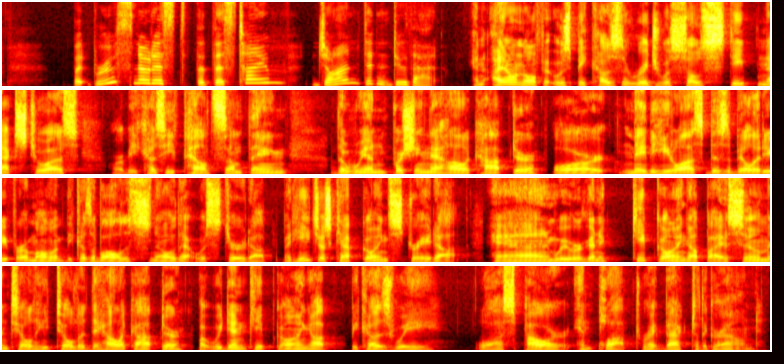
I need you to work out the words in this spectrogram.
But Bruce noticed that this time, John didn't do that. And I don't know if it was because the ridge was so steep next to us or because he felt something, the wind pushing the helicopter, or maybe he lost visibility for a moment because of all the snow that was stirred up. But he just kept going straight up. And we were going to keep going up, I assume, until he tilted the helicopter. But we didn't keep going up because we lost power and plopped right back to the ground.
